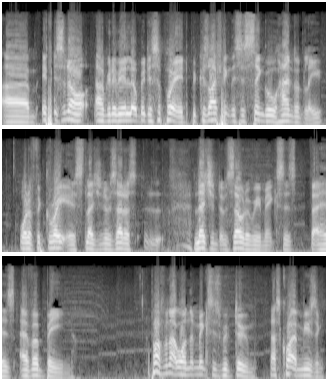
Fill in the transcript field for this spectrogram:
Um, if it's not, I'm going to be a little bit disappointed because I think this is single-handedly one of the greatest Legend of Zelda Legend of Zelda remixes that has ever been. Apart from that one that mixes with Doom, that's quite amusing.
